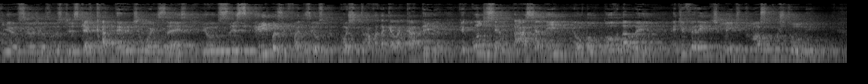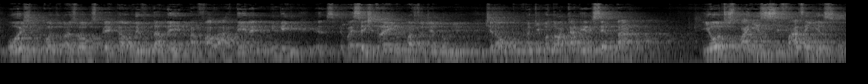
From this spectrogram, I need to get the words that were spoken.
que o Senhor Jesus diz que é a cadeira de Moisés, e os escribas e fariseus gostavam daquela cadeira, porque quando sentasse ali é o doutor da lei, é diferentemente do nosso costume. Hoje, quando nós vamos pegar o livro da lei para falar dele, ninguém vai ser estranho o pastor dia domingo tirar o público aqui, botar uma cadeira e sentar. Em outros países se fazem isso.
